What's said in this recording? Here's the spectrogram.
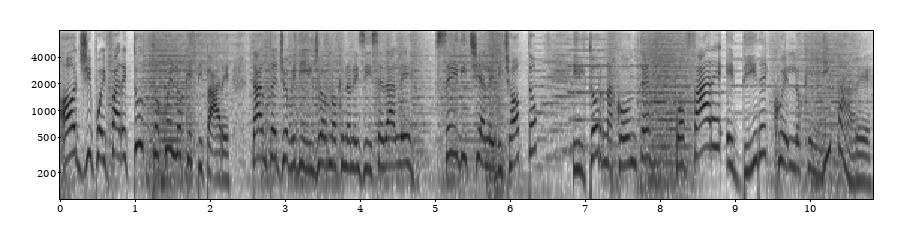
Oggi puoi fare tutto quello che ti pare. Tanto è giovedì, il giorno che non esiste, dalle 16 alle 18. Il tornaconte può fare e dire quello che gli pare.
